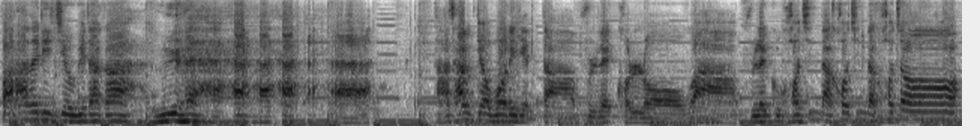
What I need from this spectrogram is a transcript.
빨아들이지 여기다가. 으하하하하하 다 삼켜버리겠다 블랙홀로. 와 블랙홀 커진다 커진다 커져.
